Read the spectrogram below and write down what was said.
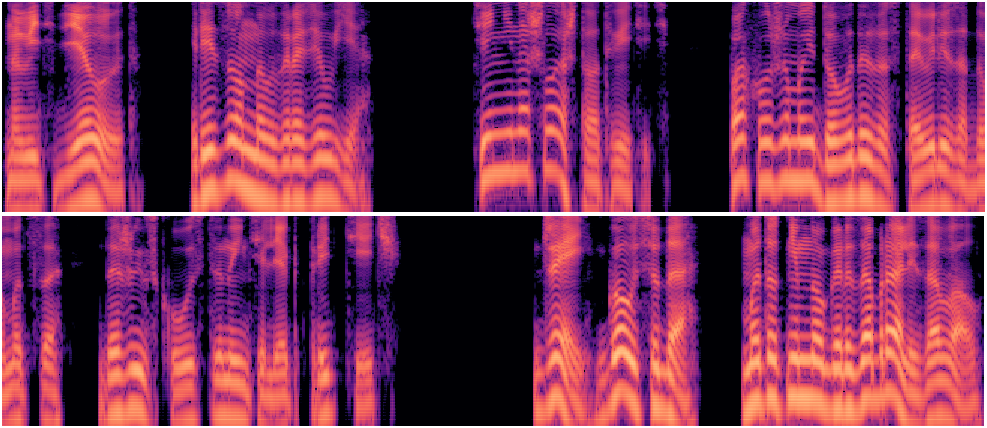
Но ведь делают, — резонно возразил я. Тень не нашла, что ответить. Похоже, мои доводы заставили задуматься даже искусственный интеллект предтеч. «Джей, гол сюда! Мы тут немного разобрали завал,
